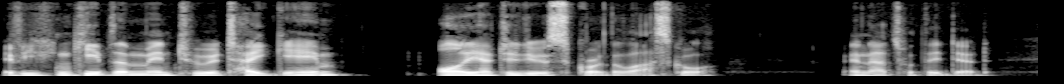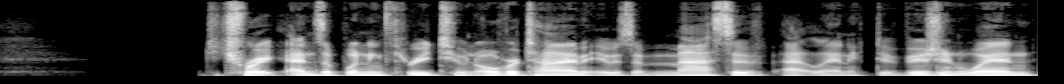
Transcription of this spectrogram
if you can keep them into a tight game, all you have to do is score the last goal. And that's what they did. Detroit ends up winning 3 2 in overtime. It was a massive Atlantic Division win.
